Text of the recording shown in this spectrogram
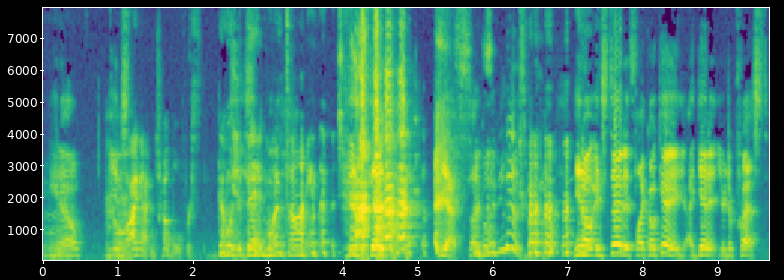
Mm. You know, you oh, I got in trouble for going to bed one time. instead, yes, I believe you did. You know, instead it's like, okay, I get it, you're depressed.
